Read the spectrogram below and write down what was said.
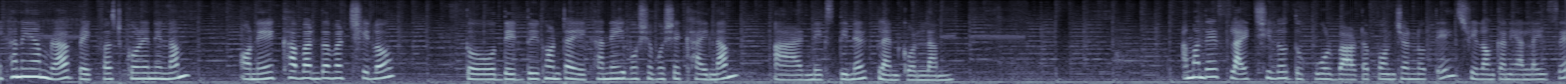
এখানেই আমরা ব্রেকফাস্ট করে নিলাম। অনেক খাবার দাবার ছিল, তো দেড় দুই ঘণ্টা এখানেই বসে বসে খাইলাম আর নেক্সট দিনের প্ল্যান করলাম। আমাদের ফ্লাইট ছিল দুপুর বারোটা পঞ্চান্নতে শ্রীলঙ্কান এয়ারলাইন্সে।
